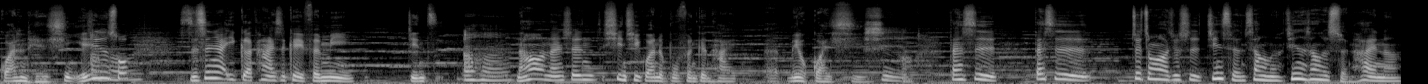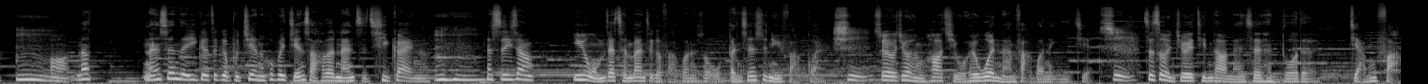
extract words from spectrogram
关联性，也就是说，只剩下一个，他还是可以分泌精子。嗯哼。然后男生性器官的部分跟他呃没有关系。是啊，但是。但是最重要就是精神上呢，精神上的损害呢，嗯，哦，那男生的一个这个不见了，会不会减少他的男子气概呢？嗯哼。那实际上，因为我们在承办这个法官的时候，我本身是女法官，是，所以我就很好奇，我会问男法官的意见，是。这时候你就会听到男生很多的讲法，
